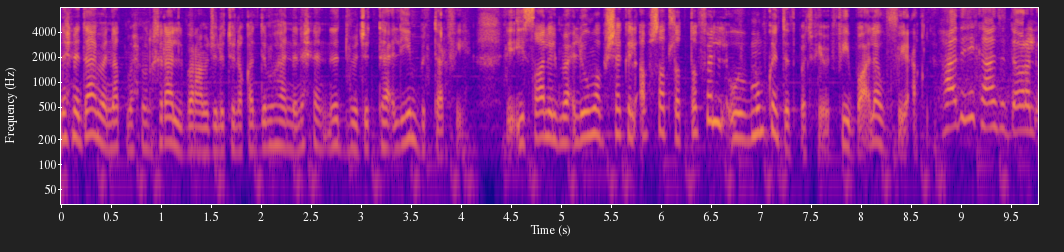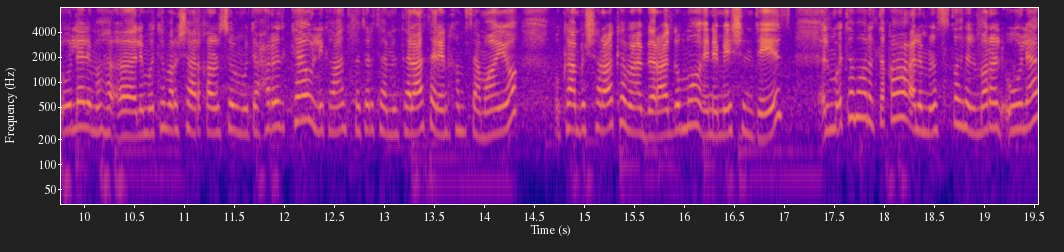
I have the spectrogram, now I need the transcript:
نحن دائما نطمح من خلال البرامج التي نقدمها أن نحن ندمج التعليم بالترفيه لإيصال المعلومة بشكل أبسط للطفل وممكن تثبت في في باله وفي عقله. هذه كانت الدورة الأولى أه، لمؤتمر الشارقة الرسوم المتحركة واللي كانت فترتها من 3 لين 5 مايو وكان بالشراكة مع Bergamo Animation Days المؤتمر التقى على منصته للمرة الأولى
